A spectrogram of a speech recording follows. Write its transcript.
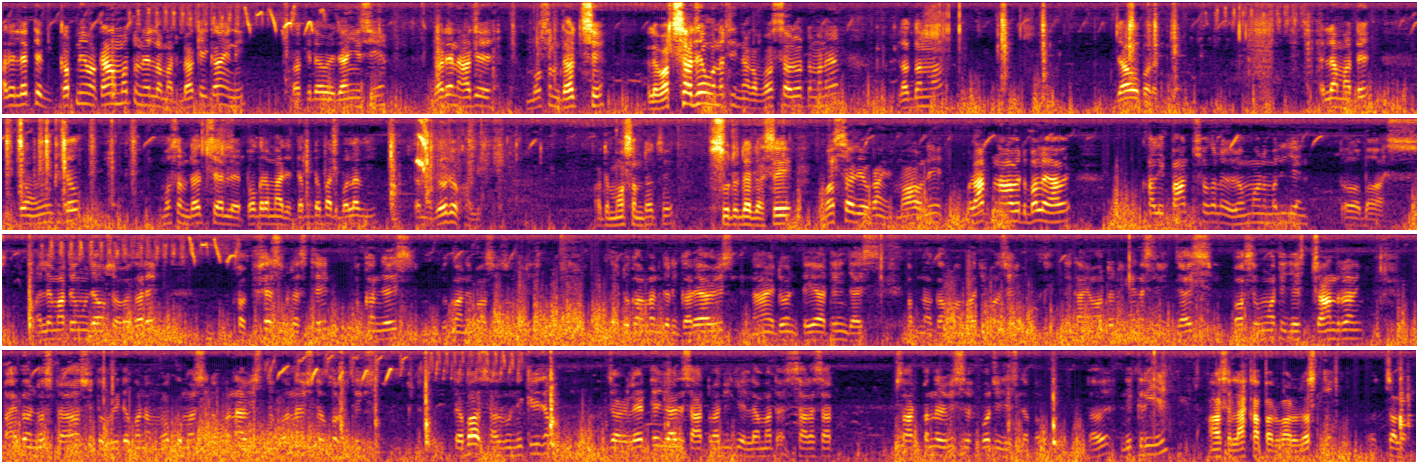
આજે લેટ થઈ કંપનીમાં કામ હતું ને એટલા માટે. બાકી કાંઈ નહીં. બાકી તો હવે જઈએ છીએ. ઘરે ને આજે મોસમ ધજ છે. એટલે વરસાદ એવો નથી ના વરસાદ હોય તો મને લગ્નમાં જવું પડે. એટલા માટે તો હું કીધું, મોસમ દર્દ છે એટલે પ્રોગ્રામ આજે ધબધબાટ બોલાવી. તમે જોજો ખાલી. આ મોસમ દર્દ છે. સૂટ દાદા છે. વરસાદ એવો કાંઈ માહોલ નહીં. રાતના આવે તો ભલે આવે. ખાલી પાંચ છ કલાક જમવાનું મળી જાય ને. તો બસ. એટલે માટે હું જાઉં છું હવે ઘરે. ફ્રેશ ફ્રેશ થઈને દુકાન જઈશ. દુકાને પાછું શું કરીશ તો દુકાન બંધ કરીને ઘરે આવીશ. નાહી ધોઈને તૈયાર થઈને જઈશ. આપણા ગામમાં બાજુમાં છે. એ કાંઈ વાંધો નહીં એનએસની જઈશ. પાછું ઉમાંથી જઈશ ચાંદ્રાની. ભાઈ બહેન દોસ્ત હશે તો વીડિયો બનાવ મોકો મળશે તો બનાવીશ. તો બનાવીશ તો ખરું થઈશ તો બસ હવે હું નીકળી જાઉં. જ્યારે લેટ થઈ જાય સાત વાગી ગયા એટલા માટે. સાડા સાત સાત પંદર વીસ પહોંચી જઈશ લગભગ. હવે નીકળીએ. આ છે લાખા પર વાળો રસ્તો. ચલો.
